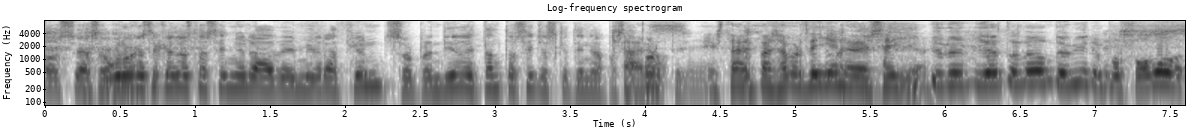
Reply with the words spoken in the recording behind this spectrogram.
O sea, seguro que se quedó esta señora de migración sorprendida de tantos sellos que tenía el Claro, pasaporte. está el pasaporte lleno de sellos. Y decía, ¿esto de dónde viene, por favor?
